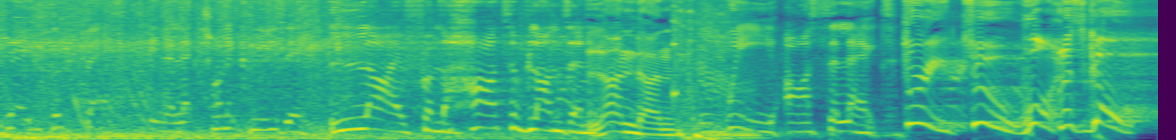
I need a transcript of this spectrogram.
Playing the best in electronic music, live from the heart of London. London. We are Select. Three, two, one, let's go!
